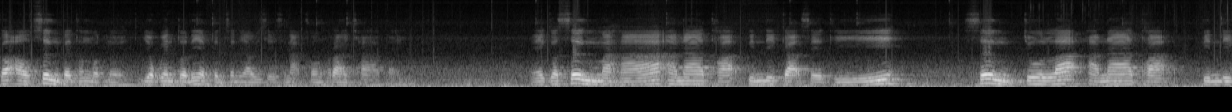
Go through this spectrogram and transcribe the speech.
ก็เอาซึ่งไปทั้งหมดเลย ยกเว้นตัวนี้เป็นสัญญาวิเศษณะของราชาไปนี่ก็ซึ่งมหาอนาถปินดิกะเศรษฐี ซึ่งจุลอนาถปินดิ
